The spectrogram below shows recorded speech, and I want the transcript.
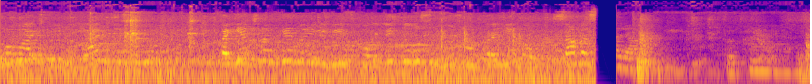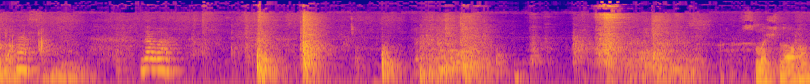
громадською діяльністю, стає членкиною Львівського відділу Союзу України. Саме Давай. Смачного.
